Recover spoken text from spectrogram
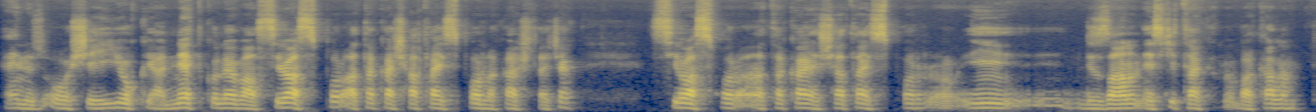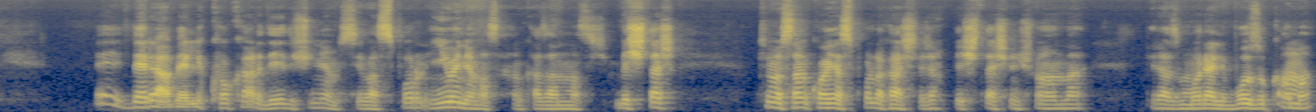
henüz o şeyi yok yani net global. Sivas Spor Atakaş Hatay Spor'la karşılaşacak. Sivas Spor Atakaş Hatay Spor iyi Rıza'nın eski takımı bakalım. E, beraberlik kokar diye düşünüyorum. Sivas Spor'un iyi oynaması kazanması için. Beşiktaş Tümosan Konya Spor'la karşılaşacak. Beşiktaş'ın şu anda biraz morali bozuk ama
